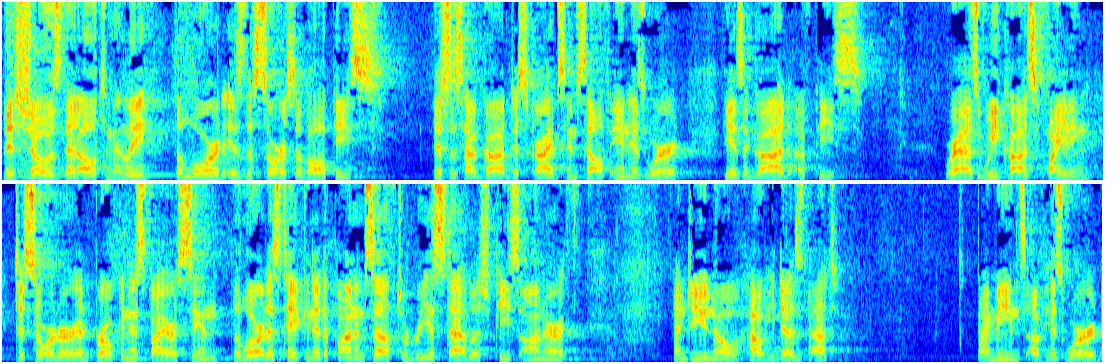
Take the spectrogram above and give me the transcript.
This shows that ultimately the Lord is the source of all peace. This is how God describes himself in his word. He is a God of peace. Whereas we cause fighting, disorder, and brokenness by our sin, the Lord has taken it upon himself to reestablish peace on earth. And do you know how he does that? By means of his word.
